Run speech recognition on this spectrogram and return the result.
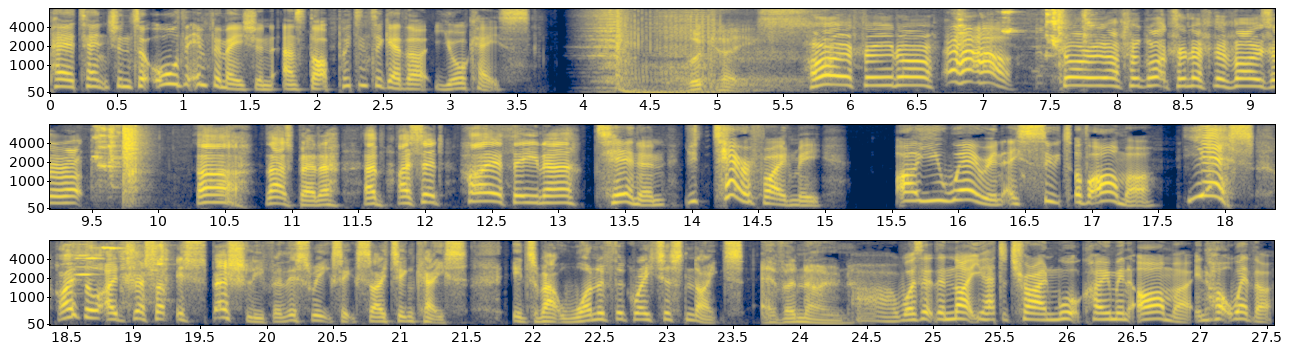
pay attention to all the information, and start putting together your case. The case. Hi, Athena. Ow! Sorry, I forgot to lift the visor up. Ah, that's better. Um, I said, Hi, Athena. Tiernan, you terrified me. Are you wearing a suit of armour? Yes, I thought I'd dress up especially for this week's exciting case. It's about one of the greatest knights ever known. Ah, was it the night you had to try and walk home in armour in hot weather?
